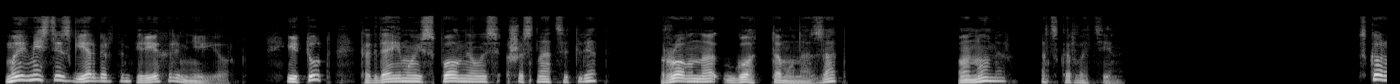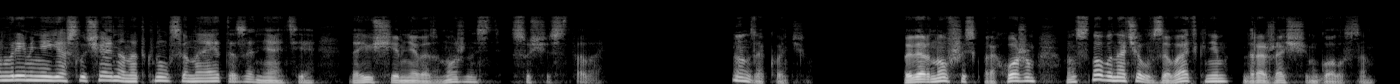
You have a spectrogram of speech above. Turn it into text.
Мы вместе с Гербертом переехали в Нью-Йорк. И тут, когда ему исполнилось шестнадцать лет, ровно год тому назад, он умер от скарлатины. В скором времени я случайно наткнулся на это занятие, дающее мне возможность существовать. Он закончил. Повернувшись к прохожим, он снова начал взывать к ним дрожащим голосом.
